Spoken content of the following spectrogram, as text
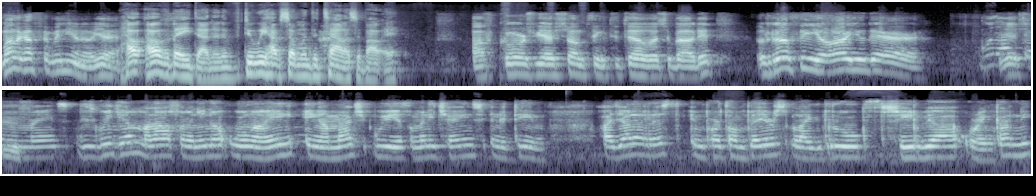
Malaga Femenino, yeah. how, how have they done? And do we have someone to tell us about it? Of course, we have something to tell us about it. Rafi, are you there? Good Yes, afternoon, yes. mates. This weekend, Malaga Femenino won again in a match with many changes in the team. Ayala rests important players like Rook, Silvia, or Encarni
